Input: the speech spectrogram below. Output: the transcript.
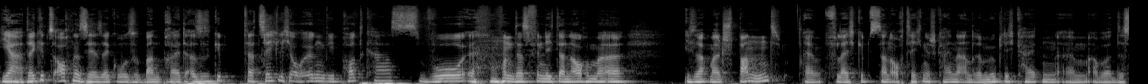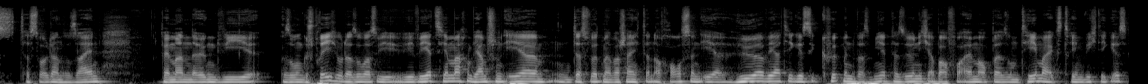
ja, da gibt's auch eine sehr, sehr große Bandbreite. Also es gibt tatsächlich auch irgendwie Podcasts, wo, und das finde ich dann auch immer, ich sag mal, spannend. Äh, vielleicht gibt's dann auch technisch keine anderen Möglichkeiten, ähm, aber das, das soll dann so sein wenn man irgendwie so ein Gespräch oder sowas wie, wie wir jetzt hier machen, wir haben schon eher, das wird man wahrscheinlich dann auch raussehen, eher höherwertiges Equipment, was mir persönlich, aber auch vor allem auch bei so einem Thema extrem wichtig ist.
